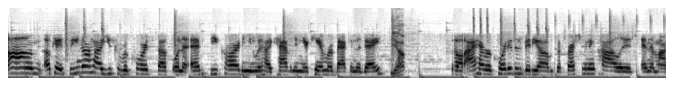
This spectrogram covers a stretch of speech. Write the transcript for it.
Um, okay, so you know how you could record stuff on an SD card and you would like have it in your camera back in the day? Yep. So I had recorded a video. I was a freshman in college, and then my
